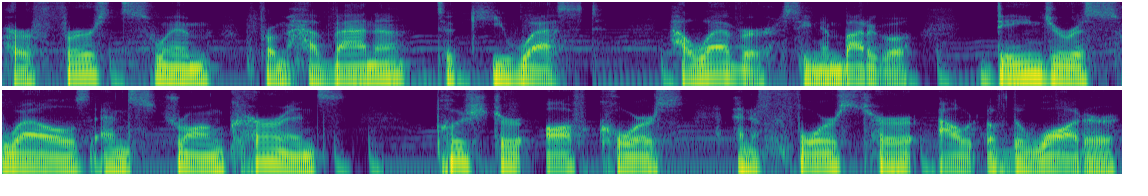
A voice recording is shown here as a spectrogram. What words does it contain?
her first swim from Havana to Key West. However, sin embargo, dangerous swells and strong currents pushed her off course and forced her out of the water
